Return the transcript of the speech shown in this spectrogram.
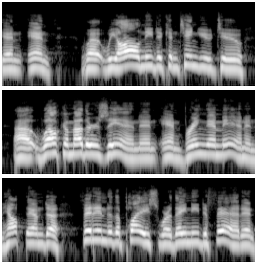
and and we all need to continue to uh, welcome others in and, and bring them in and help them to fit into the place where they need to fit and,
